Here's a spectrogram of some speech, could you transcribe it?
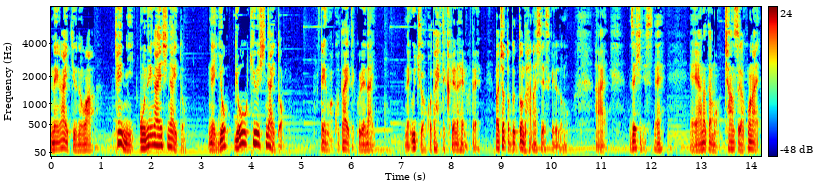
願いっていうのは、天にお願いしないと、ね、要求しないと、天は答えてくれない。ね、宇宙は答えてくれないので、まあ、ちょっとぶっ飛んだ話ですけれども、はい。ぜひですね、えー、あなたもチャンスが来ない、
